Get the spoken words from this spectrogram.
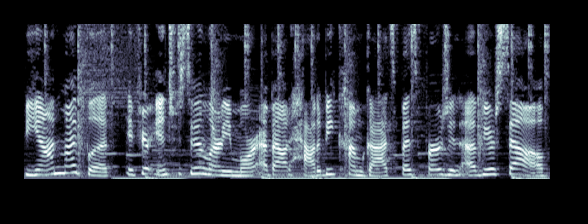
Beyond my book, if you're interested in learning more about how to become God's best version of yourself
